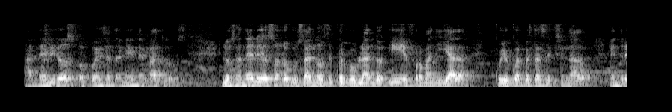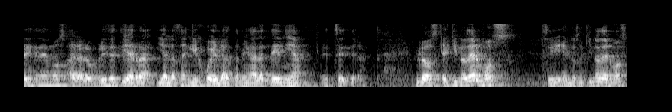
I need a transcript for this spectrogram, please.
anélidos o pueden ser también nemátodos. Los anélidos son los gusanos de cuerpo blando y en forma anillada, cuyo cuerpo está seccionado. Entre ellos tenemos a la lombriz de tierra y a la sanguijuela, también a la tenia, etc. Los equinodermos, ¿sí? en los equinodermos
